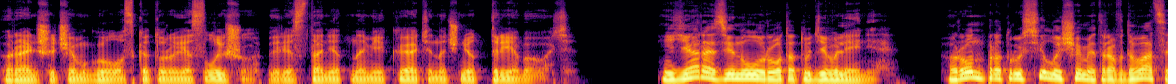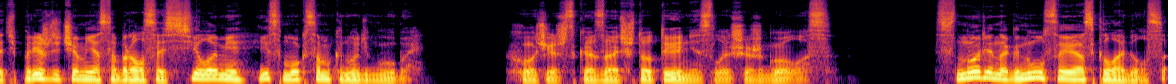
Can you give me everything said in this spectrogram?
Раньше, чем голос, который я слышу, перестанет намекать и начнет требовать». Я разинул рот от удивления. Рон протрусил еще метров двадцать, прежде чем я собрался с силами и смог сомкнуть губы. «Хочешь сказать, что ты не слышишь голос?» Снори нагнулся и осклабился.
